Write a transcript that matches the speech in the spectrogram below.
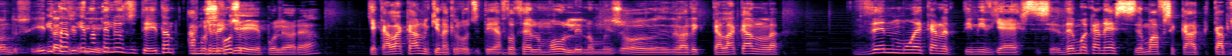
GTA, όντως. Ήταν, Ήταν, GTA. ήταν τελείως GTA. Ήταν Η ακριβώ. μουσική πολύ ωραία. Και καλά κάνουν και είναι ακριβώς GTA. Αυτό θέλουμε όλοι νομίζω. Δηλαδή καλά κάνουν, αλλά δεν μου έκανε την ίδια αίσθηση. Δεν μου έκανε αίσθηση, δεν μου άφησε κάτι, κάποιο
